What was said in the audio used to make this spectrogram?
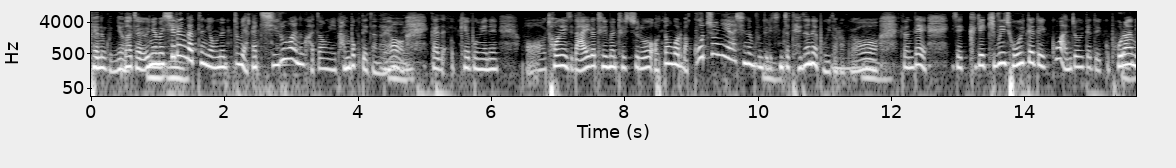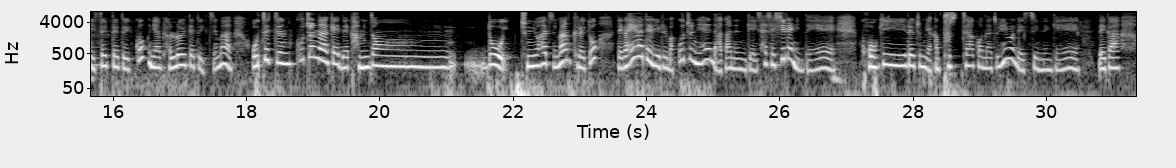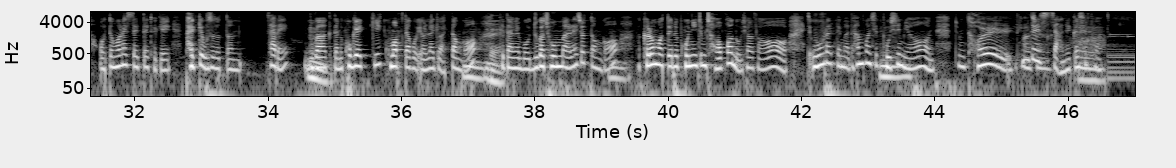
되는군요. 맞아요. 왜냐하면 음, 실행 같은 경우는 좀 약간 지루한 과정이 반복되잖아요. 네, 네. 그러니까 이렇게 보면은 어 저는 이제 나이가 들면 들수록 어떤 거를 막 꾸준히 하시는 음. 분들이 진짜 대단해 보이더라고요. 그런데 이제 그게 기분이 좋을 때도 있고 안 좋을 때도 있고 보람이 있을 때도 있고 그냥 별로일 때도 있지만 어쨌든 꾸준하게 내 감정도 중요하지만 그래도 내가 해야 될 일을 막 꾸준히 해 나가는 게 사실 실행인데 거기를 좀 약간 부스트하거나 좀 힘을 낼 수 있는 게 내가 어떤 걸 했을 때 되게 밝게 웃어줬던 사례 누가 음. 그다음에 고객이 고맙다고 연락이 왔던 거 음, 네. 그다음에 뭐 누가 좋은 말을 해줬던 거 음. 막 그런 것들을 본인이 좀 적어 놓으셔서 우울할 때마다 한 번씩 음. 보시면 좀 덜 힘드시지 않을까 음. 싶어요.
